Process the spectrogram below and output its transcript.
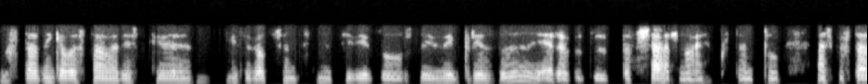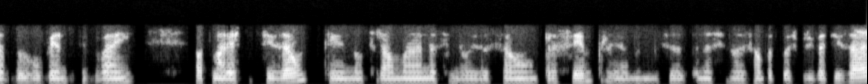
o estado em que ela estava desde que Isabel dos Santos tinha decidido sair da empresa era de, para fechar, não é? Portanto, acho que o estado do governo esteve bem ao tomar esta decisão, que não será uma nacionalização para sempre, é uma nacionalização para depois privatizar,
